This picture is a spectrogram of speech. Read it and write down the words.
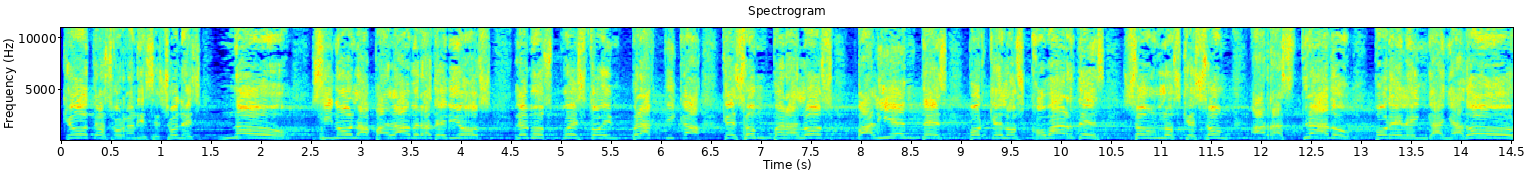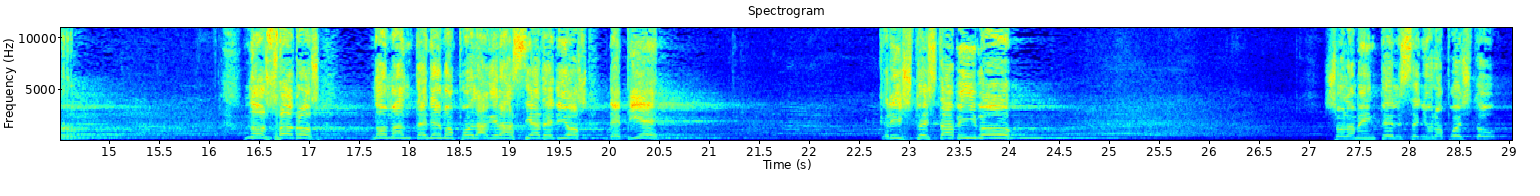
que otras organizaciones. No, sino la palabra de Dios le hemos puesto en práctica, que son para los valientes, porque los cobardes son los que son arrastrados por el engañador. Nosotros nos mantenemos por la gracia de Dios de pie. Cristo está vivo. Solamente el Señor ha puesto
